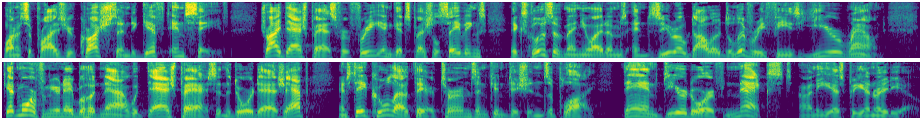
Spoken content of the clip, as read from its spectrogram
Want to surprise your crush? Send a gift and save. Try Dash Pass for free and get special savings, exclusive menu items, and $0 delivery fees year round. Get more from your neighborhood now with Dash Pass in the DoorDash app and stay cool out there. Terms and conditions apply. Dan Dierdorf next on ESPN Radio.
